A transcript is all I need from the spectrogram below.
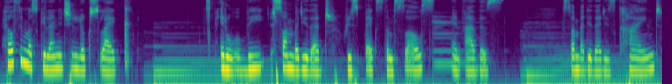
healthy masculinity looks like it will be somebody that respects themselves and others, somebody that is kind,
